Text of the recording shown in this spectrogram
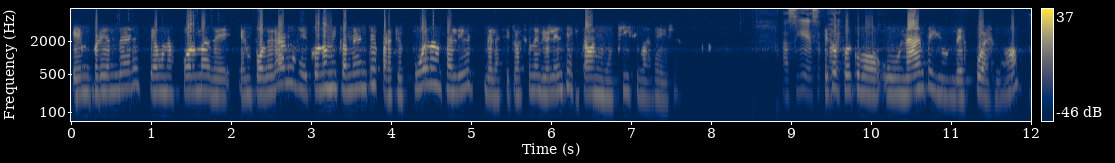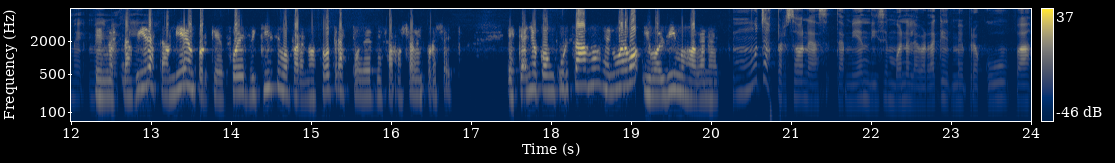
emprender sea una forma de empoderarlas económicamente para que puedan salir de la situación de violencia que estaban muchísimas de ellas. Así es. Eso fue como un antes y un después, ¿no? en nuestras vidas también, porque fue riquísimo para nosotras poder desarrollar el proyecto. Este año concursamos de nuevo y volvimos a ganar. Muchas personas también dicen, bueno, la verdad que me preocupa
